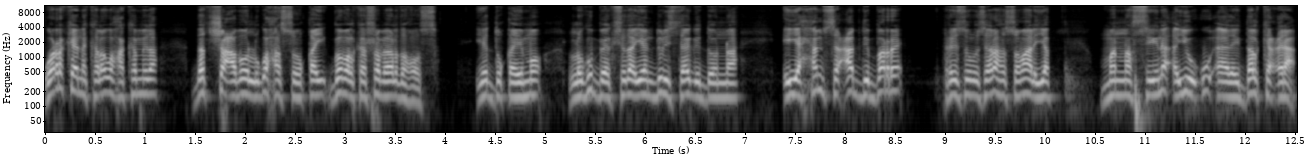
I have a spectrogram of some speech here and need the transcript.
wararkeenna kale waxaa ka mid a dad shacaboo lagu xasuuqay gobolka shabeellada hoose iyo duqaymo lagu beegsada ayaan dul istaagi doonnaa iyo xamse cabdi barre ra'iisul wasaaraha soomaaliya manasiine ayuu u aaday dalka ciraaq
